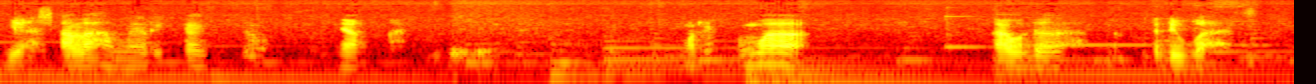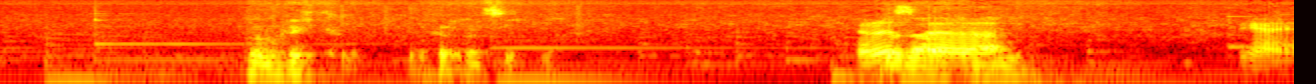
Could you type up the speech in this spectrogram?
Ya salah Amerika gitu banyak. Mereka mah ah udah dibahas. Mereka terus Trump. ya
